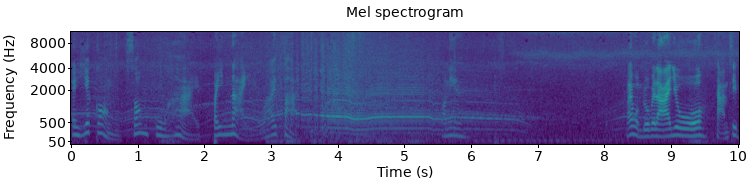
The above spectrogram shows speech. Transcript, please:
ไอ้เหี้ยกล่องซ่อมกูหายไปไหนวะไอ้สัตว์เอานี่ไงไม่ผมดูเวลาอยู่สามสิบ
